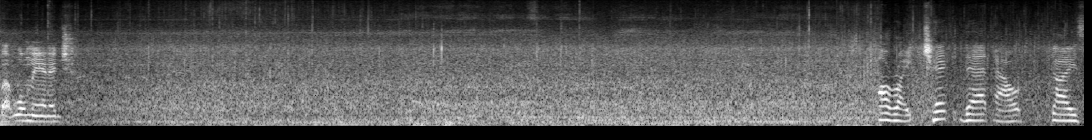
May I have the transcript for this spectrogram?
But we'll manage. All right, check that out. Guys,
